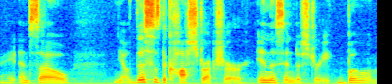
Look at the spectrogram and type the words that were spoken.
right? And so, you know, this is the cost structure in this industry, boom.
